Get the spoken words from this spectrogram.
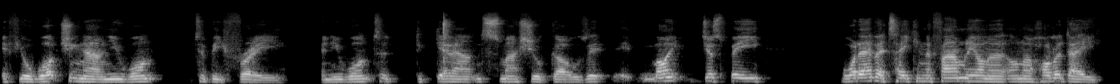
if you're watching now and you want to be free and you want to, to get out and smash your goals, it, it might just be whatever, taking the family on a on a holiday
